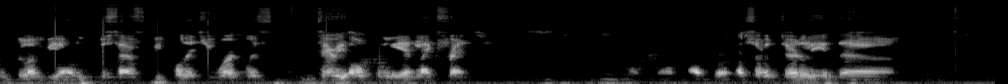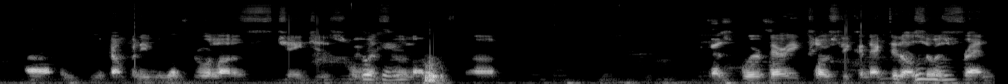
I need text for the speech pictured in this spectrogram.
in Colombia. You just have people that you work with very openly and like friends. And so internally in the uh, the company, we went through a lot of changes. We went through a lot of uh, because we're very closely connected, also as Mhm. friends,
